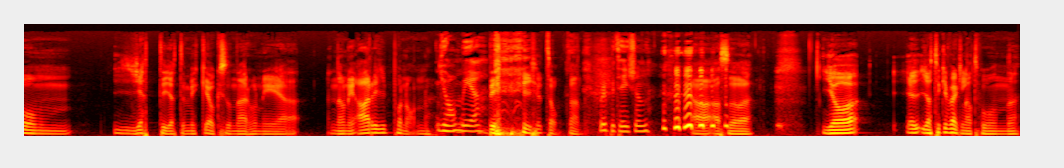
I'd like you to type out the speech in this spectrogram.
om jätte, jättemycket också när hon är när hon är arg på någon. Jag med. Det är ju toppen. Reputation. Ja, alltså, jag, jag, jag tycker verkligen att hon,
